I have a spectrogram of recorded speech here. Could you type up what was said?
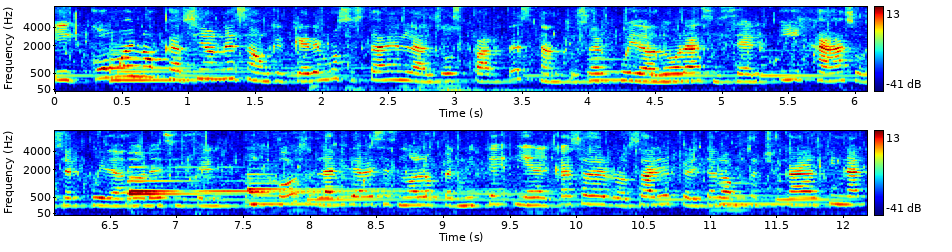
y cómo en ocasiones, aunque queremos estar en las dos partes, tanto ser cuidadoras y ser hijas o ser cuidadores y ser hijos, la vida a veces no lo permite. Y en el caso de Rosario, que ahorita lo vamos a checar al final,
